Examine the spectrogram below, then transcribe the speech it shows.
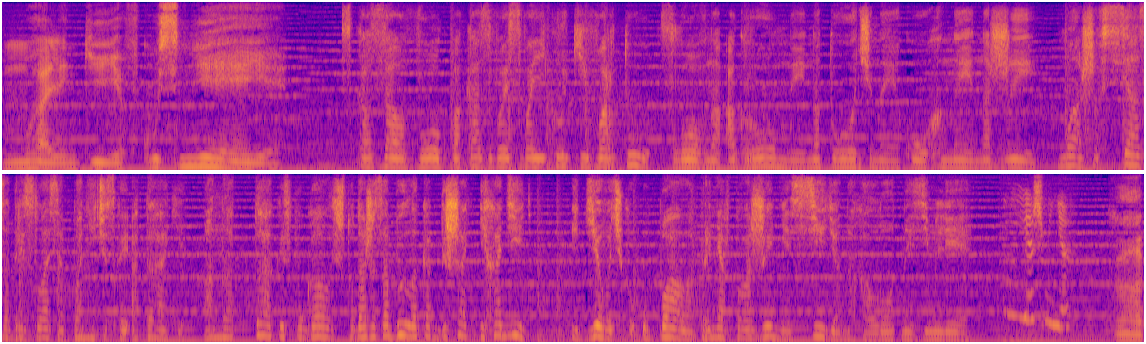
Маленькие вкуснее. Сказал волк, показывая свои клыки во рту, словно огромные наточенные кухонные ножи. Маша вся затряслась от панической атаки. Она так испугалась, что даже забыла, как дышать и ходить. И девочка упала, приняв положение, сидя на холодной земле. Ешь меня. Как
